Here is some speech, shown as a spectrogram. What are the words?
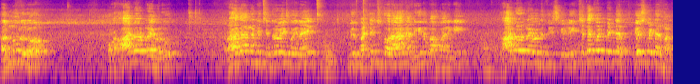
కర్నూలులో ఒక ఆటో డ్రైవరు రహదారులన్నీ చిద్రమైపోయినాయి మీరు పట్టించుకోరా అని అడిగిన పాపానికి ఆటో డ్రైవర్ని తీసుకెళ్ళి చితకొట్టి పెట్టారు కేసు పెట్టారు మళ్ళీ.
